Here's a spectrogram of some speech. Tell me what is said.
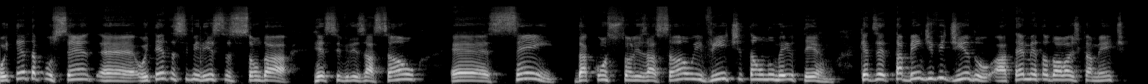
80%, é, 80 civilistas são da recivilização, é, 100 da constitucionalização e 20 estão no meio termo. Quer dizer, está bem dividido, até metodologicamente,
